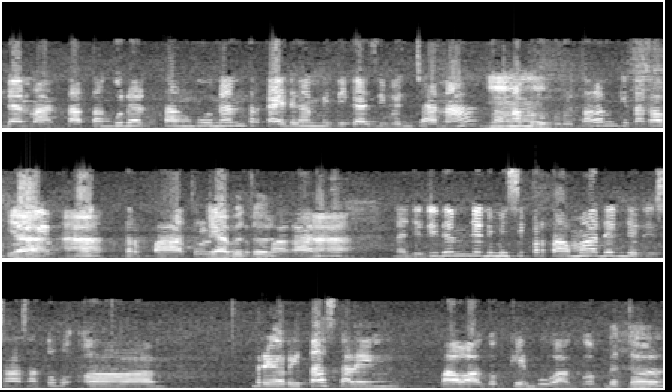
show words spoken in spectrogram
dan mantap tangguh dan tangguhan terkait dengan mitigasi bencana karena Hmm. buru-buru kan kita kan Ya, ah. terpahat oleh Ya, betul. gempa kan. Ah. Nah jadi dan jadi misi pertama dan jadi salah satu eh, prioritas kalian Pak Wagub ke Bu Wagub Betul.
